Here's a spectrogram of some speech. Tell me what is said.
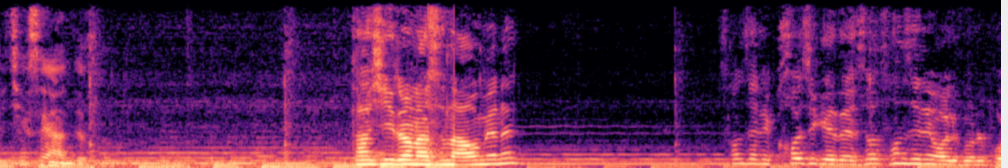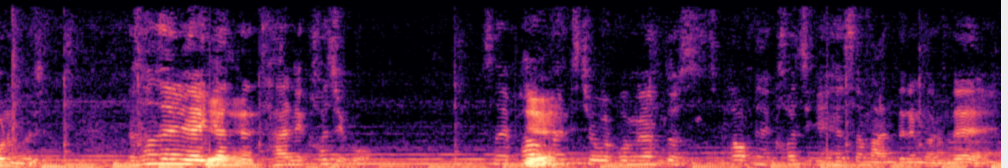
이 책상에 앉아서. 다시 일어나서 나오면은 선생님이 커지게 돼서 선생님 얼굴을 보는 거죠. 그래서 선생님이 얘기할 예. 때는 자연히 커지고. 선생님 예. 파워포인트 쪽을 보면 또 파워포인트 커지게 해서 만드는 건데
